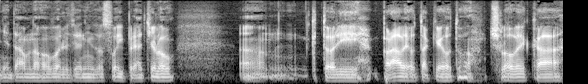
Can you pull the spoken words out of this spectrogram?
nedávno hovoril s jedným zo svojich priateľov, ktorý práve od takéhoto človeka,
